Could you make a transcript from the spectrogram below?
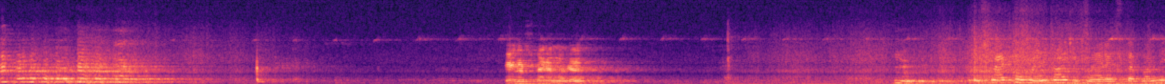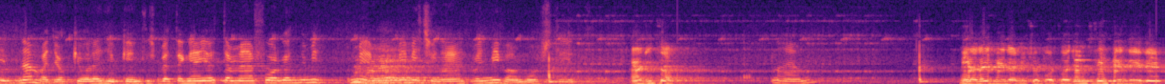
Mit vannak a feltöltöttek? Én ismerem magát. Most már komolyan hagyjuk már ezt abban. Mi- Nem vagyok jól, egyébként is betegen jöttem elforgatni. Mi, mi, mi, mit csinált? Vagy mi van most itt? Ágica? Nem. Mi a legvédelmi csoport vagyunk, szintén védők,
